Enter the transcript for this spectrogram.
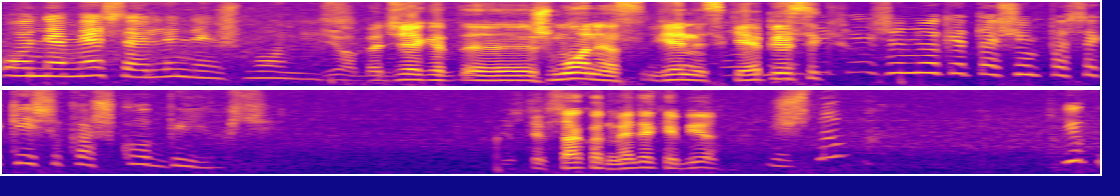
o ne mes eiliniai žmonės. Jo, bet žiūrėkit, e, žmonės vieni skiepėsi. Žinokit, aš jums pasakysiu, kažko bijusi. Jūs taip sakot, medikai bijo? Žinoma. Juk,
